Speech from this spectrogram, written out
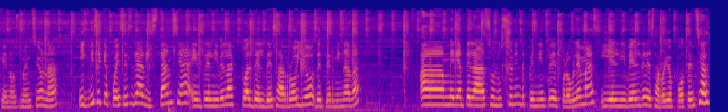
que nos menciona. y dice que pues es la distancia entre el nivel actual del desarrollo determinada ah, mediante la solución independiente de problemas y el nivel de desarrollo potencial.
